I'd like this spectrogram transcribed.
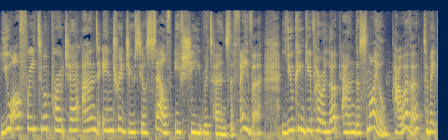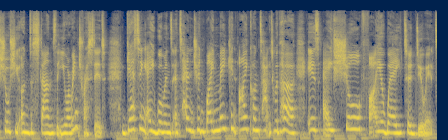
You are free to approach her and introduce yourself if she returns the favour. You can give her a look and a smile. However, to make sure she understands that you are interested. Getting a woman's attention by making eye contact with her is a surefire way to do it.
